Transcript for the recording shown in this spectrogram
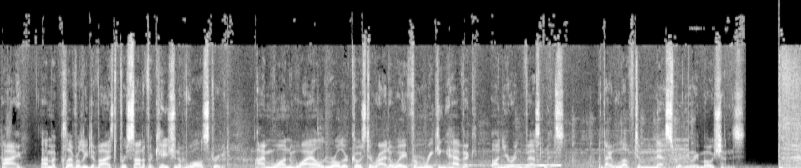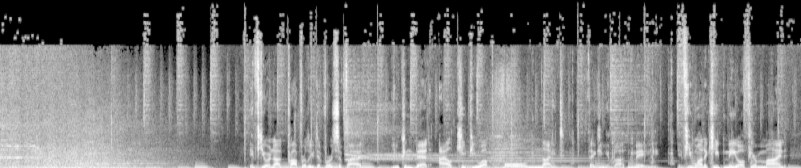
Hi, I'm a cleverly devised personification of Wall Street. I'm one wild roller coaster ride away from wreaking havoc on your investments, and I love to mess with your emotions. If you're not properly diversified, you can bet I'll keep you up all night thinking about me. If you want to keep me off your mind,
